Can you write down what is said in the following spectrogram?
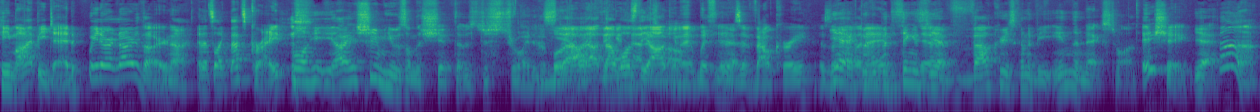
he might be dead. We don't know though. No. and it's like that's great. Well, he, I assume he was on the ship that was destroyed. At the Well, end. I that, that, that was that the as well. argument with Yeah. is it Valkyrie? Is that yeah, her but, but the thing is, yeah, Valkyrie's going to be in the next one. Is she? Yeah. Ah,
